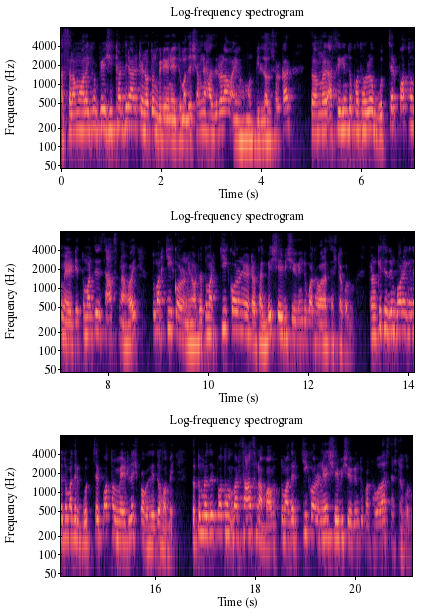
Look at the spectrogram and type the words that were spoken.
আসসালামু আলাইকুম, প্রিয় শিক্ষার্থীরা, আরেকটা নতুন ভিডিও নিয়ে তোমাদের সামনে হাজির হলাম। আমি মোহাম্মদ বিল্লাল সরকার। তো আমরা আজকে কিন্তু কথা হলো গুচ্ছের প্রথম মেরিটে তোমার যদি চান্স না হয়, তোমার কি করণীয়? অর্থাৎ তোমার কি করণীয়টা থাকবে সেই বিষয়ে কিন্তু কথা বলার চেষ্টা করব। কারণ কিছুদিন পরে কিন্তু তোমাদের গুচ্ছের প্রথম মেরিট লিস্ট প্রকাশিত হবে। তো তোমরা যদি প্রথমবার চান্স না পাও, তোমাদের কি করণীয় সেই বিষয়ে কিন্তু কথা বলার চেষ্টা করব।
